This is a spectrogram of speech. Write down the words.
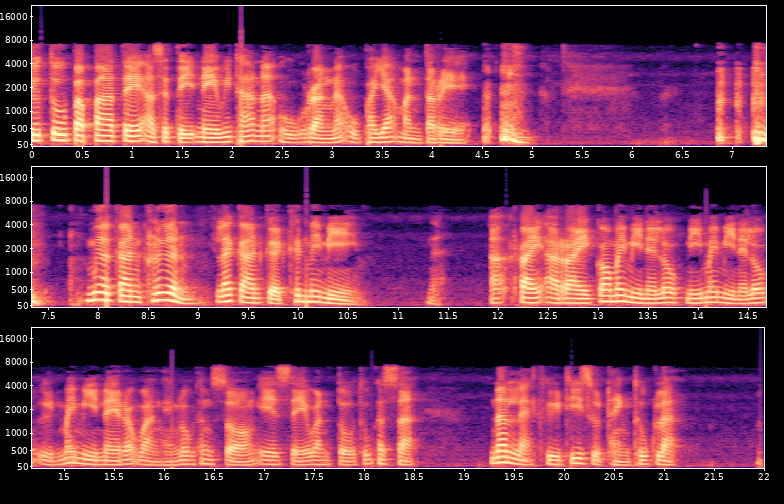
จุตูปปาเตอสติเนวิทะนะอุรังนะอุพยมันตเร เมื่อการเคลื่อนและการเกิดขึ้นไม่มีอะไรอะไรก็ไม่มีในโลกนี้ไม่มีในโลกอื่น ไม่มีในระหว่างแห่งโลกทั้งสอง เอเสวันโตทุกขสะ นั่นแหละคือที่สุดแห่งทุกข์ละอ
